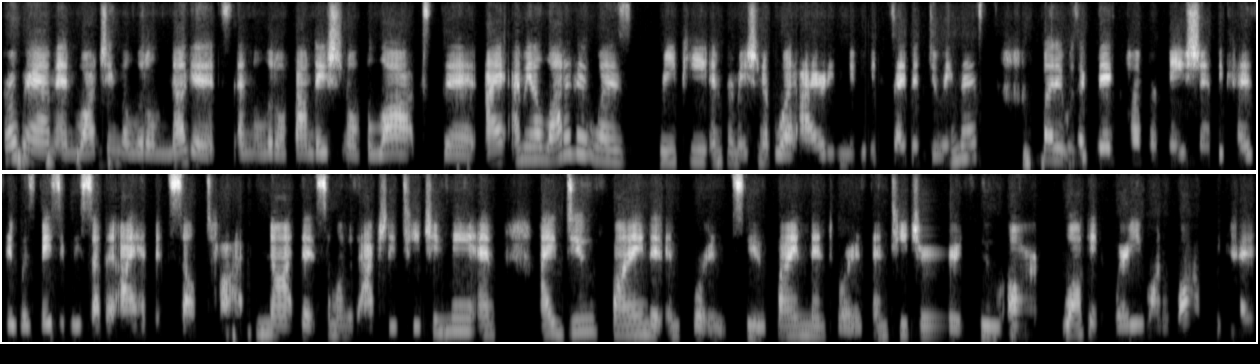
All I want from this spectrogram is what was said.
program and watching the little nuggets and the little foundational blocks that I I mean a lot of it was repeat information of what I already knew because I've been doing this but it was a big confirmation because it was basically stuff that I had been self taught, not that someone was actually teaching me. And I do find it important to find mentors and teachers who are walking where you want to walk because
